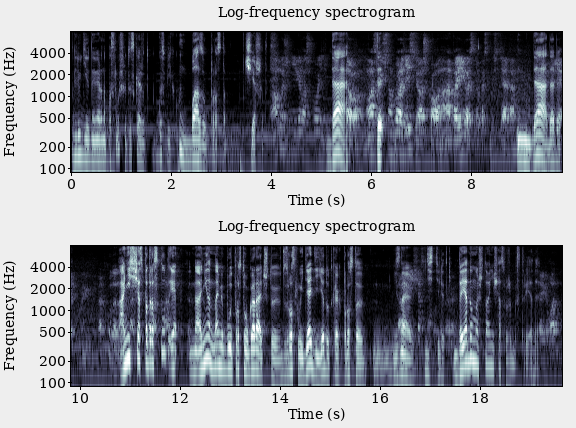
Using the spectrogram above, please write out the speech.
люди, наверное, послушают и скажут, господи, какую он базу просто чешет. Ну а мы же не велошкольники. Да. Что? Ну, у нас, Да. в городе есть велошкола, но она появилась только спустя там... Да, да, лет. да. Мы- Откуда Они сейчас подрастут, и они над нами будут просто угорать, что взрослые дяди едут как просто, не Да, знаю, десятилетки. Да я думаю, что они сейчас уже быстрее, да. Да и ладно.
